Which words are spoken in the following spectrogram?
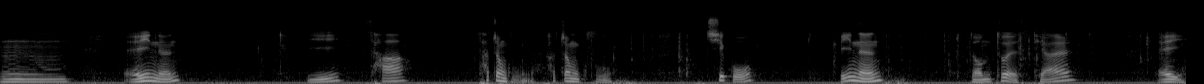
음 A는 2, 4, 4.9군요. 4.9 치고 B는 num2 str A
